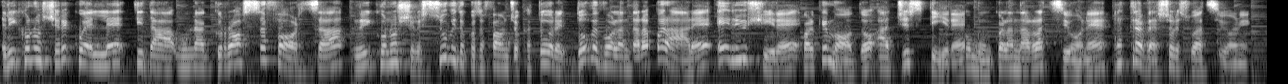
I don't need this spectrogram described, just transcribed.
riconoscere quelle ti dà una grossa forza, riconoscere subito cosa fa un giocatore, dove vuole andare a parare e riuscire in qualche modo a gestire comunque la narrazione attraverso le sue azioni.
